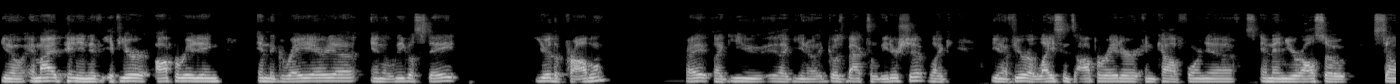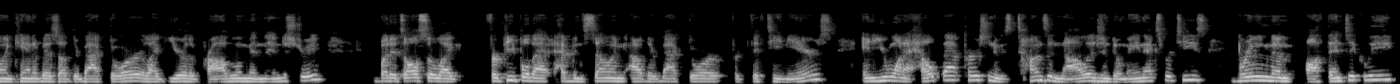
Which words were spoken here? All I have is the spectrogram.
You know in my opinion if, if you're operating in the gray area in a legal state you're the problem right? Like you like you know it goes back to leadership. Like you know if you're a licensed operator in california and then you're also selling cannabis out their back door like you're the problem in the industry. But it's also like for people that have been selling out their back door for 15 years and you want to help that person who has tons of knowledge and domain expertise, bringing them authentically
